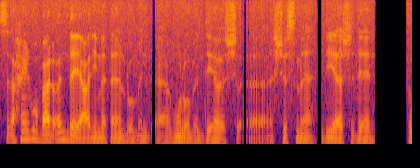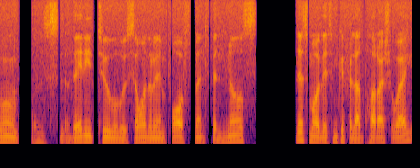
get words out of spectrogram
بس الحين هو بعد عندة يعني مثلا روبن آه مو روبن دياش آه شو اسمه؟ دياش ذيل they need to يسوون reinforcement في النص ما قلت يمكن في الاظهره شوي.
